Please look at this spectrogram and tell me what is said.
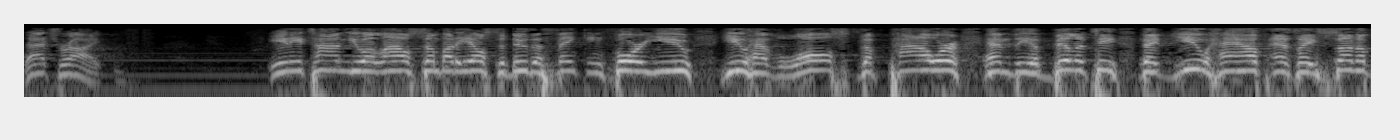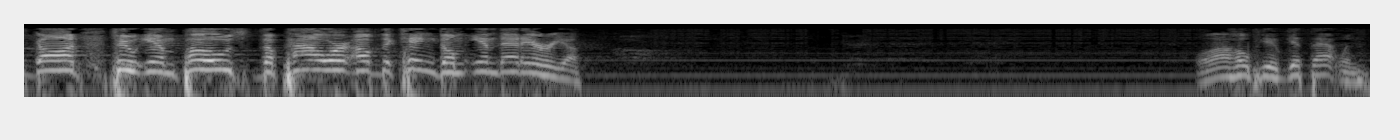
That's right. Anytime you allow somebody else to do the thinking for you, you have lost the power and the ability that you have as a son of God to impose the power of the kingdom in that area. Well, I hope you get that one.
